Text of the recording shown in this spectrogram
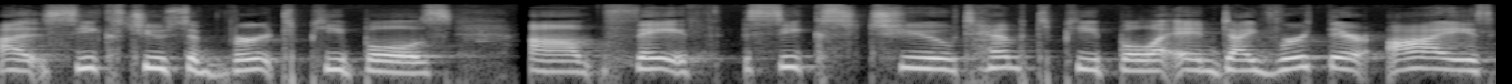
uh, seeks to subvert people's um, faith seeks to tempt people and divert their eyes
